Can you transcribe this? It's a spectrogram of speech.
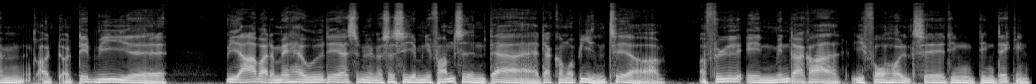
Um, og, og det vi, øh, vi arbejder med herude, det er simpelthen at så sige, at i fremtiden, der, der kommer bilen til at, at fylde en mindre grad i forhold til din, din dækning,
